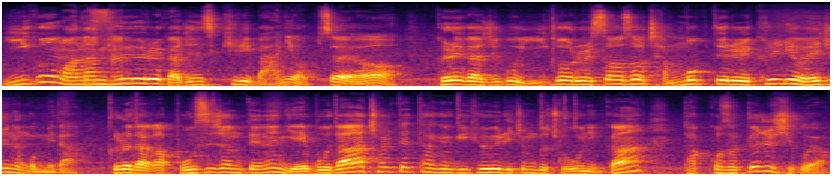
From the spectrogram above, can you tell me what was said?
이거만한 효율을 가진 스킬이 많이 없어요. 그래가지고 이거를 써서 잡몹들을 클리어 해주는 겁니다. 그러다가 보스전 때는 얘보다 철퇴 타격이 효율이 좀 더 좋으니까 바꿔서 껴주시고요.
